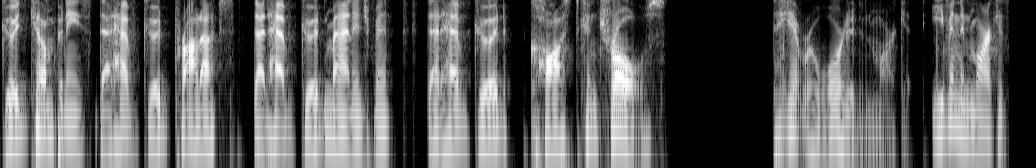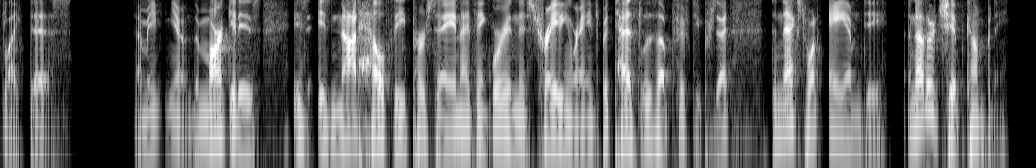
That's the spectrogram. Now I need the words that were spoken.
good companies that have good products, that have good management, that have good cost controls, they get rewarded in the market, even in markets like this. I mean, you know, the market is is is not healthy per se, and I think we're in this trading range. But Tesla's up fifty percent. The next one, AMD, another chip company.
